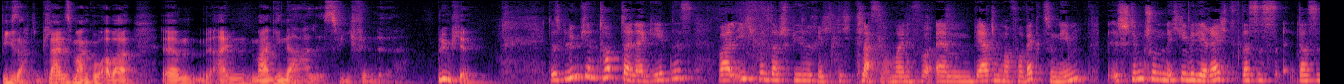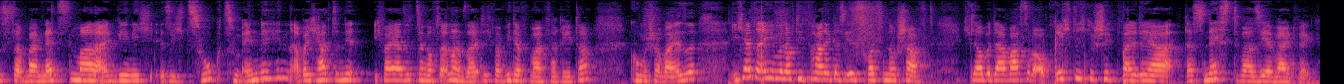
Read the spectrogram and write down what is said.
Wie gesagt, ein kleines Manko, aber ähm, ein marginales, wie ich finde. Blümchen. Das Blümchen toppt dein Ergebnis, weil ich finde das Spiel richtig klasse, um meine ähm, Wertung mal vorwegzunehmen. Es stimmt schon, ich gebe dir recht, dass es, dass es da beim letzten Mal ein wenig sich zog zum Ende hin, aber ich hatte, ne, ich war ja sozusagen auf der anderen Seite, ich war wieder mal Verräter, komischerweise. Ich hatte eigentlich immer noch die Panik, dass ihr es trotzdem noch schafft. Ich glaube, da war es aber auch richtig geschickt, weil der, das Nest war sehr weit weg.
